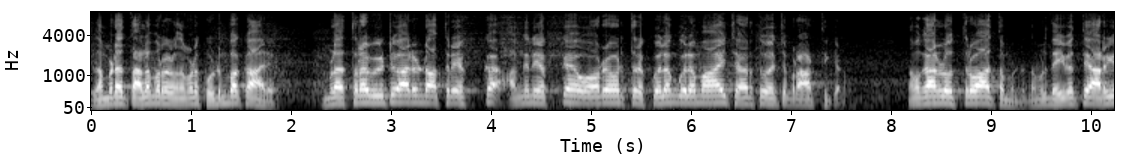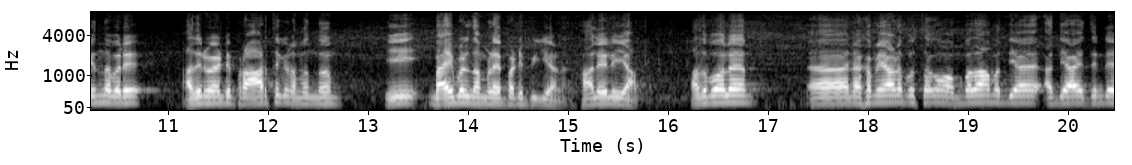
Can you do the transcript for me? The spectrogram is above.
നമ്മുടെ തലമുറകൾ നമ്മുടെ കുടുംബക്കാർ നമ്മൾ എത്ര വീട്ടുകാരുണ്ടോ അത്രയൊക്കെ അങ്ങനെയൊക്കെ ഓരോരുത്തരെ കുലം കുലമായി ചേർത്ത് വെച്ച് പ്രാർത്ഥിക്കണം. നമുക്കതിനുള്ള ഉത്തരവാദിത്തമുണ്ട്. നമ്മൾ ദൈവത്തെ അറിയുന്നവർ അതിനുവേണ്ടി പ്രാർത്ഥിക്കണമെന്നും ഈ ബൈബിൾ നമ്മളെ പഠിപ്പിക്കുകയാണ്. ഹാലേലിയ അതുപോലെ ആ, പുസ്തകം ഒമ്പതാം അധ്യായ അധ്യായത്തിന്റെ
